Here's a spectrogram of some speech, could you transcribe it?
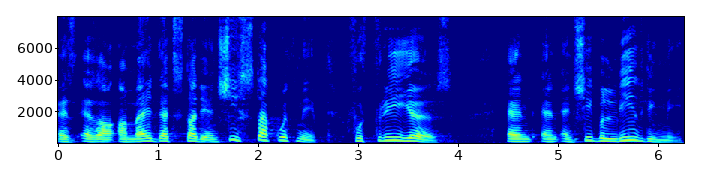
as, as I, I made that study. And she stuck with me for three years. And, and, and she believed in me.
